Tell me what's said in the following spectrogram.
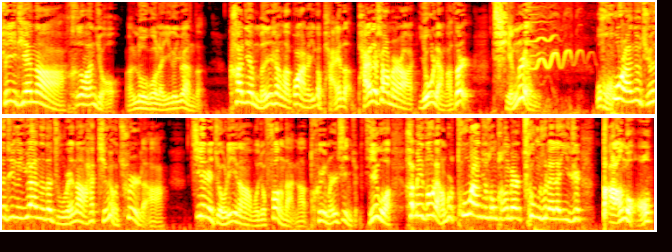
这一天呢，喝完酒，路过了一个院子，看见门上啊挂着一个牌子，牌子上面啊有两个字儿“情人”。我忽然就觉得这个院子的主人呢还挺有趣的啊。借着酒力呢，我就放胆呢推门进去了。结果还没走两步，突然就从旁边冲出来了一只大狼狗。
